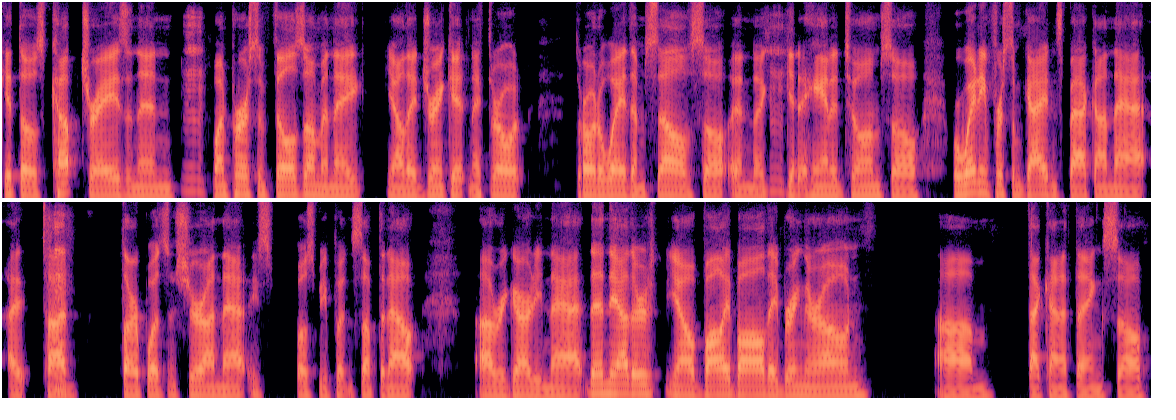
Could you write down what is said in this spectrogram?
get those cup trays and then Mm. one person fills them and they you know they drink it and they throw it throw it away themselves so and they Mhm. get it handed to them so we're waiting for some guidance back on that i todd tharp wasn't sure on that he's supposed to be putting something out uh, regarding that then the other you know volleyball they bring their own um, that kind of thing so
